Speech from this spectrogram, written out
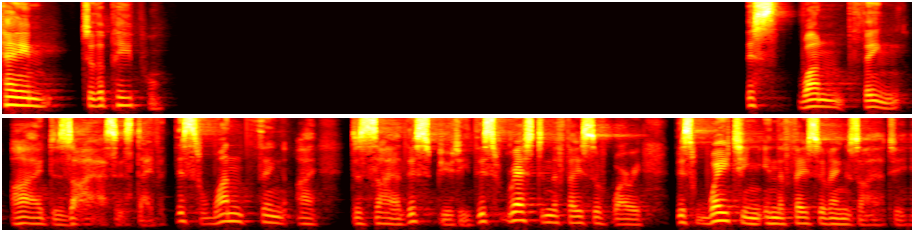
came to the people. This one thing I desire, says David. This one thing I desire this beauty, this rest in the face of worry, this waiting in the face of anxiety.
